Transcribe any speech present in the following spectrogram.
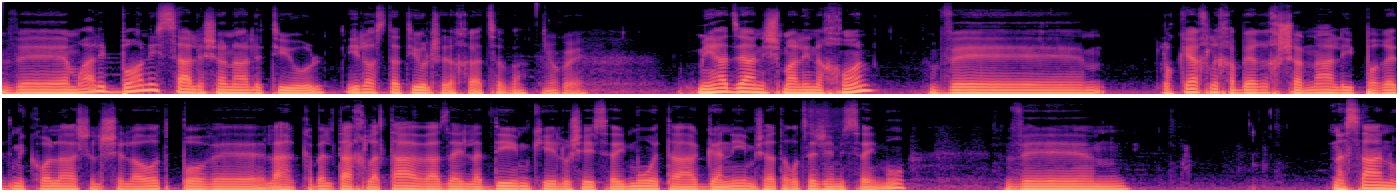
ואמרה לי, בוא ניסע לשנה לטיול. היא לא עשתה טיול של אחרי הצבא. אוקיי. מיד זה היה נשמע לי נכון, ולוקח לך בערך שנה להיפרד מכל השלשלאות פה ולקבל את ההחלטה, ואז הילדים כאילו שיסיימו את הגנים שאתה רוצה שהם יסיימו. ונסענו,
